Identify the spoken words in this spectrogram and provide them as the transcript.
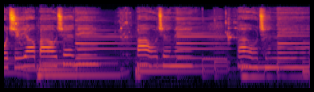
我只要抱着你，抱着你，抱着你。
